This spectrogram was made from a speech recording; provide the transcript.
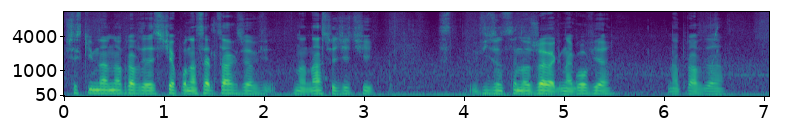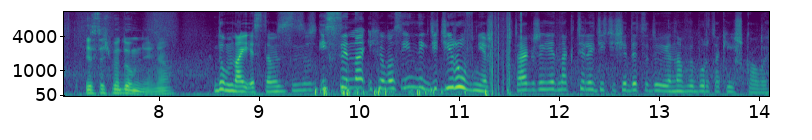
wszystkim nam naprawdę jest ciepło na sercach, że nasze dzieci widząc ten orzełek na głowie, naprawdę jesteśmy dumni, nie? Dumna jestem z, z, i z syna, i chyba z innych dzieci również, tak, że jednak tyle dzieci się decyduje na wybór takiej szkoły.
